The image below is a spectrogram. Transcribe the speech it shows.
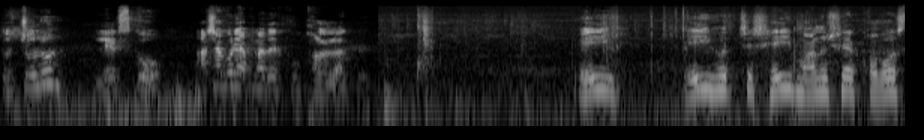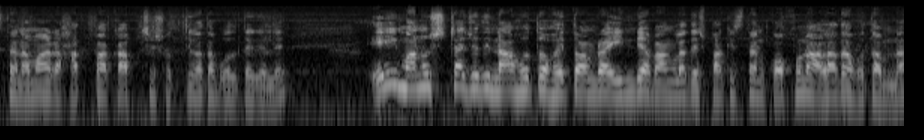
তো চলুন লেটস গো আশা করি আপনাদের খুব ভালো লাগবে। এই এই হচ্ছে সেই মানুষের কবরস্থান। আমার হাত পা কাঁপছে সত্যি কথা বলতে গেলে। এই মানুষটা যদি না হতো, হয়তো আমরা ইন্ডিয়া, বাংলাদেশ, পাকিস্তান কখনো আলাদা হতাম না।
